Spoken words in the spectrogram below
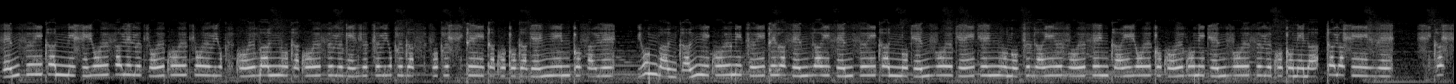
潜水艦に使用される超高張力鋼板を加工する技術力が不足していたことが原因とされ、4番艦以降については潜在潜水艦の建造経験を持つ外遊造船海洋と交互に建造することになったらしいぜ。しかし、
